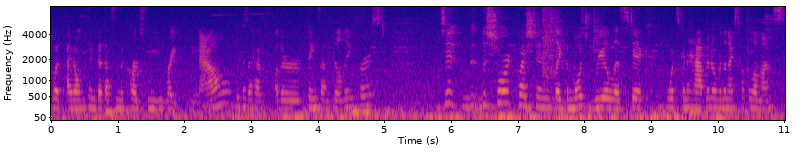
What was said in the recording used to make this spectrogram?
but I don't think that that's in the cards for me right now because I have other things I'm building first. To the, the short question, like the most realistic, what's going to happen over the next couple of months?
